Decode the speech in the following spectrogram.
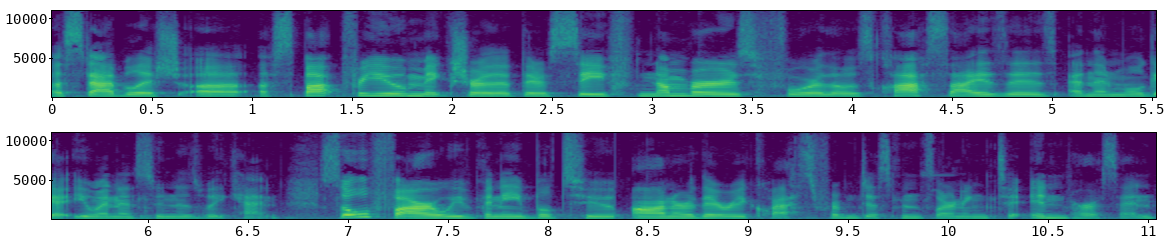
establish a, a, spot for you, make sure that there's safe numbers for those class sizes, and then we'll get you in as soon as we can. So far, we've been able to honor their request from distance learning to in person.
